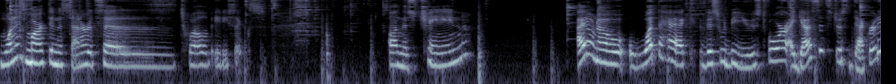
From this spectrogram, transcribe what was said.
One is marked in the center. It says 1286 on this chain. I don't know what the heck this would be used for. I guess it's just decorative.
